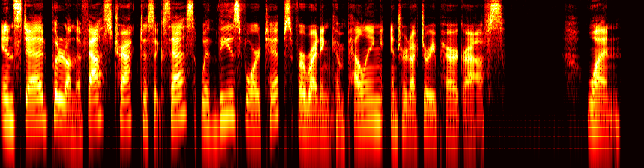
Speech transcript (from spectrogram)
Instead, put it on the fast track to success with these four tips for writing compelling introductory paragraphs. 1.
